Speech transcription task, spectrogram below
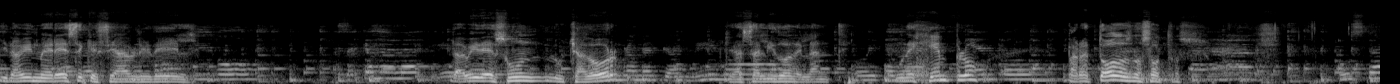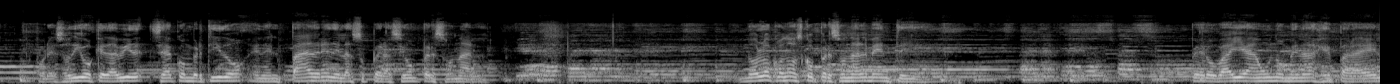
y David merece que se hable de él. David es un luchador que ha salido adelante, un ejemplo para todos nosotros. Por eso digo que David se ha convertido en el padre de la superación personal. No lo conozco personalmente, pero vaya un homenaje para él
